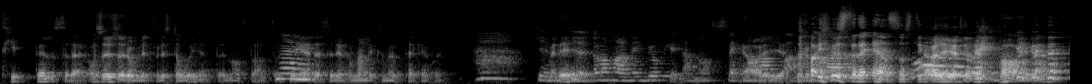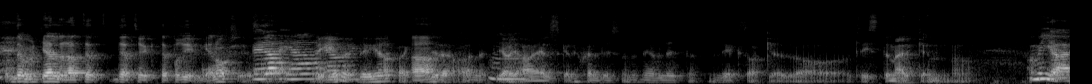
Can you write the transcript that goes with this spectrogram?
titel sådär. Och så är det så roligt för det står ju inte någonstans att det är det så det får man liksom upptäcka själv. Gud men det är kul när man har den i bokhyllan och så släcker ja, man lampan. Ja just det, det är en som sticker ut. Ja, det är Då gäller det att det, det tryckte på ryggen också. Just ja, ja, det, är, det är det faktiskt ja. i det här fallet. Mm. Ja, jag älskade självlysande när jag var liten. Leksaker och klistermärken. Och... Ja, men ja,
